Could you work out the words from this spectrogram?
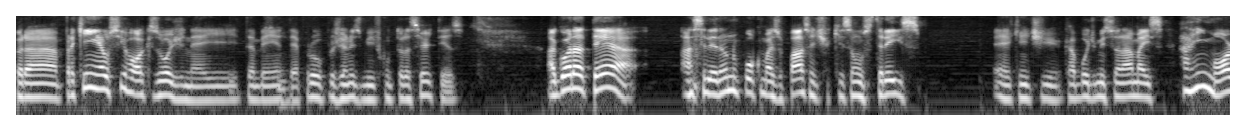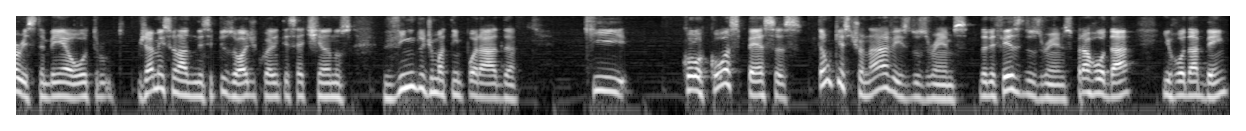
para quem é o Seahawks hoje, né? E também Sim. até para o Geno Smith, com toda certeza. Agora, até acelerando um pouco mais o passo, a gente, que são os três é, que a gente acabou de mencionar, mas Raheem Morris também é outro, já mencionado nesse episódio, 47 anos, vindo de uma temporada que colocou as peças tão questionáveis dos Rams, da defesa dos Rams, para rodar e rodar bem.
